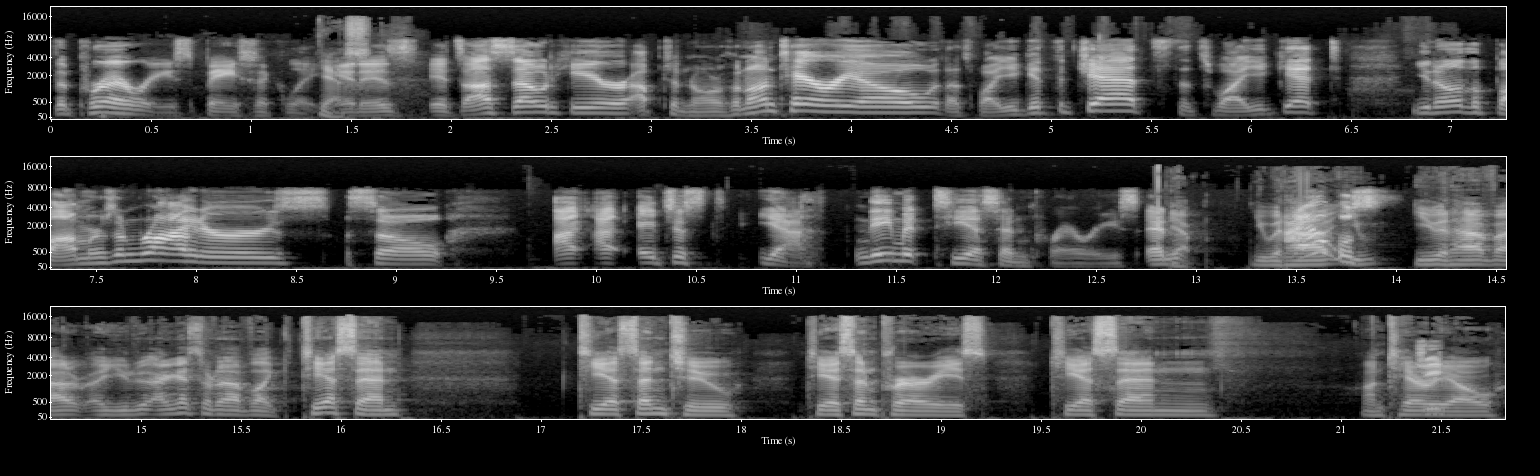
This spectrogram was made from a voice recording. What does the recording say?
the prairies, basically. Yes. It is it's us out here up to northern Ontario. That's why you get the Jets. That's why you get, you know, the Bombers and Riders. So I, I it just yeah, name it TSN Prairies. And Yep. You would have almost- you, you would have uh, you I guess it would have like TSN, TSN two, TSN Prairies, TSN Ontario.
